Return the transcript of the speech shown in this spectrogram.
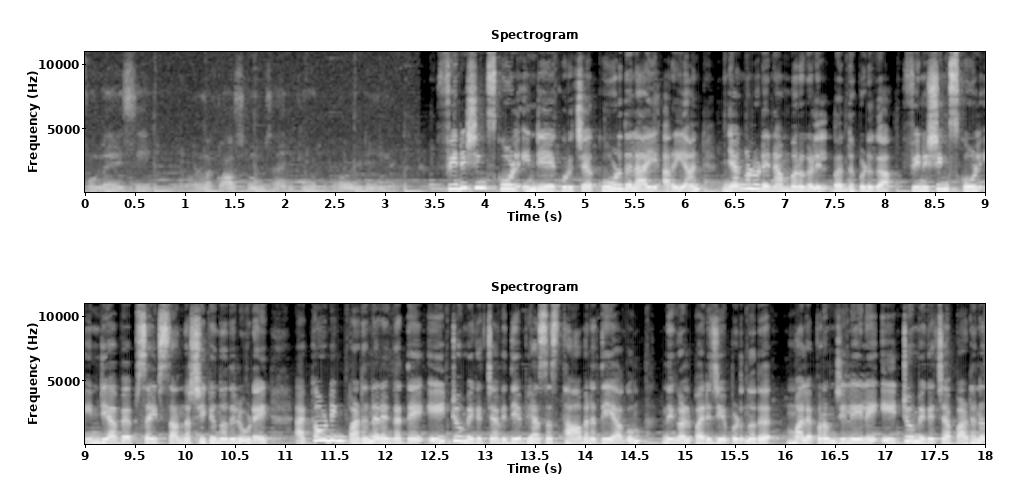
ഫുൾ എ സി ഉള്ള ക്ലാസ് റൂംസ് ആയിരിക്കും അവർക്ക് പ്രൊവൈഡ് ചെയ്യുന്നത്. ഫിനിഷിംഗ് സ്കൂൾ ഇന്ത്യയെക്കുറിച്ച് കൂടുതലായി അറിയാൻ ഞങ്ങളുടെ നമ്പറുകളിൽ ബന്ധപ്പെടുക. ഫിനിഷിംഗ് സ്കൂൾ ഇന്ത്യ വെബ്സൈറ്റ് സന്ദർശിക്കുന്നതിലൂടെ അക്കൗണ്ടിംഗ് പഠനരംഗത്തെ ഏറ്റവും മികച്ച വിദ്യാഭ്യാസ സ്ഥാപനത്തെയാകും നിങ്ങൾ പരിചയപ്പെടുന്നത്. മലപ്പുറം ജില്ലയിലെ ഏറ്റവും മികച്ച പഠന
